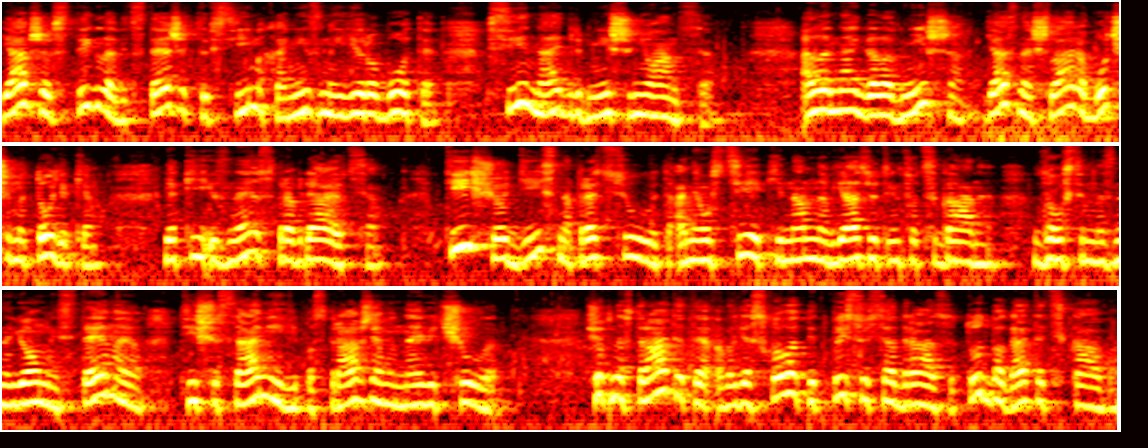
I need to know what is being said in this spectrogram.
я вже встигла відстежити всі механізми її роботи, всі найдрібніші нюанси. Але найголовніше, я знайшла робочі методики, які із нею справляються. Ті, що дійсно працюють, а не ось ті, які нам нав'язують інфоцигани, зовсім незнайомі з темою, ті, що самі її по-справжньому не відчули. Щоб не втратити, обов'язково підписуйся одразу. Тут багато цікаво.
